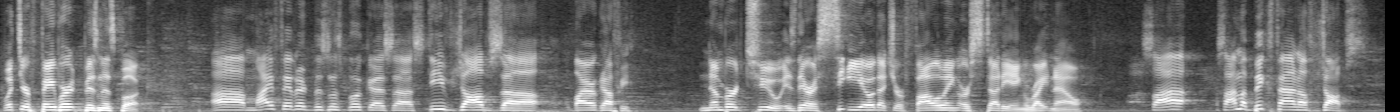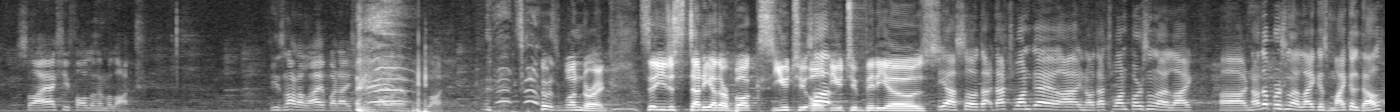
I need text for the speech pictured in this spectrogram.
what's your favorite business book? Uh, my favorite business book is uh, Steve Jobs' uh, biography. Number two, is there a CEO that you're following or studying right now? So, I, so I'm a big fan of Jobs. So I actually follow him a lot. He's not alive, but I still follow him a lot. I was wondering. So you just study other books, YouTube, So- old YouTube videos. Yeah, so that, that's one guy, uh, you know, that's one person I like. Uh, another person I like is Michael Dell.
